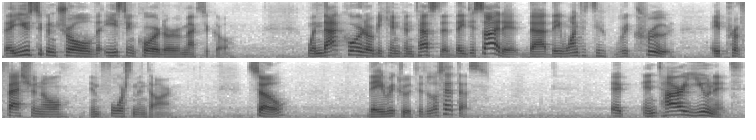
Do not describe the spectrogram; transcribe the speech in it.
that used to control the eastern corridor of Mexico. When that corridor became contested, they decided that they wanted to recruit a professional enforcement arm. So they recruited Los Zetas, an entire unit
